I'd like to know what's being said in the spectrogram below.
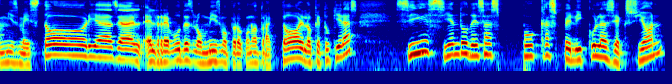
misma historia, sea, el, el, reboot es lo mismo, pero con otro actor y lo que tú quieras, sigue siendo de esas pocas películas de acción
